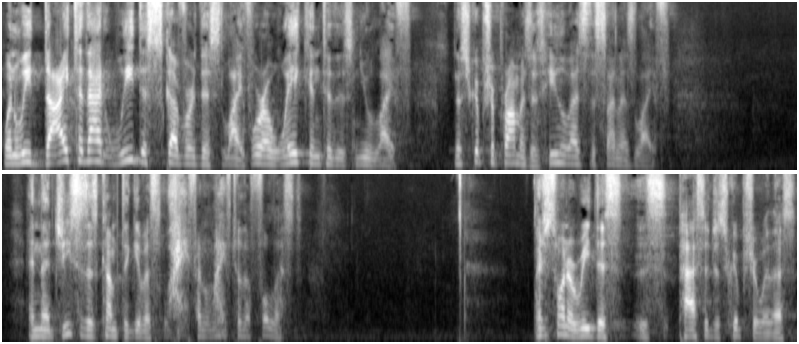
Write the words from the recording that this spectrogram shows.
when we die to that, we discover this life. We're awakened to this new life. The scripture promises, He who has the Son has life. And that Jesus has come to give us life and life to the fullest. I just want to read this, this passage of scripture with us,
